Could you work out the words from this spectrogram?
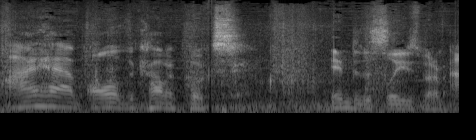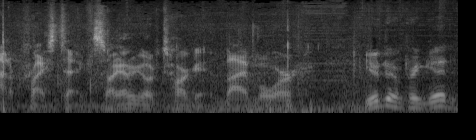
I have all of the comic books into the sleeves, but I'm out of price tag, so I gotta go to Target and buy more. You're doing pretty good.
